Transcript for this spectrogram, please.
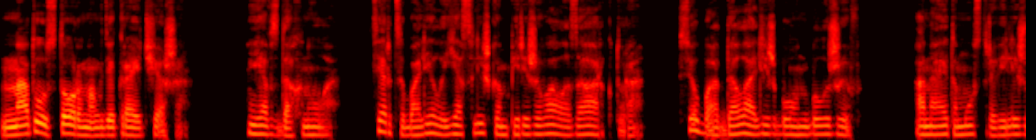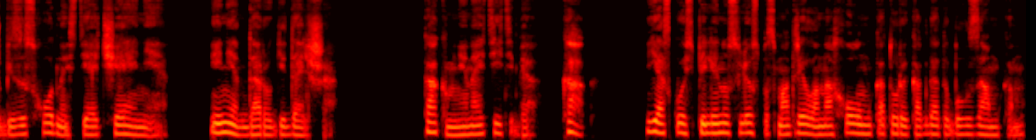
«На ту сторону, где край чаша». Я вздохнула. Сердце болело, я слишком переживала за Арктура. Все бы отдала, лишь бы он был жив. А на этом острове лишь безысходность и отчаяние. И нет дороги дальше. Как мне найти тебя? Как? Я сквозь пелену слез посмотрела на холм, который когда-то был замком.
